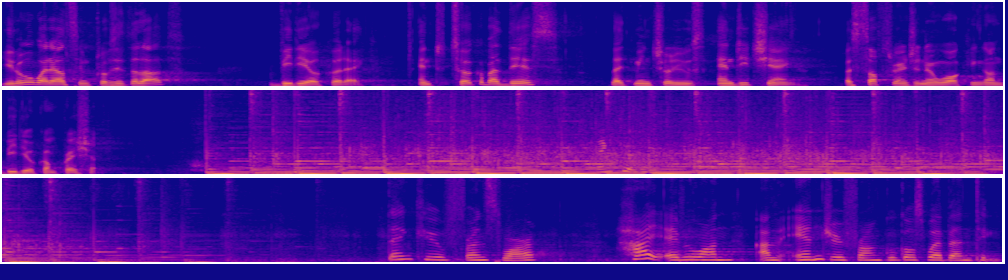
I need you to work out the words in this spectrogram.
you know what else improves it a lot? Video codec. And to talk about this, let me introduce Angie Chiang, a software engineer working on video compression. Thank you. Thank you, Francois. Hi, everyone. I'm Andrew from Google's WebM team.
